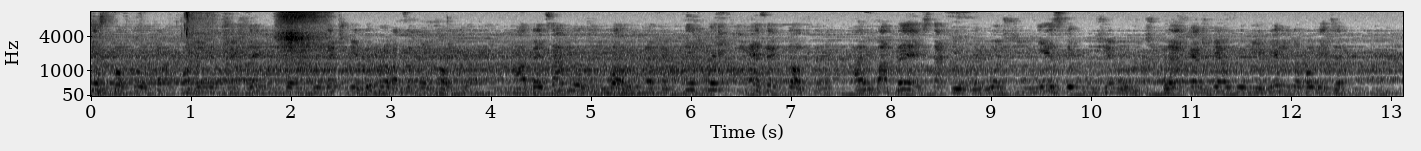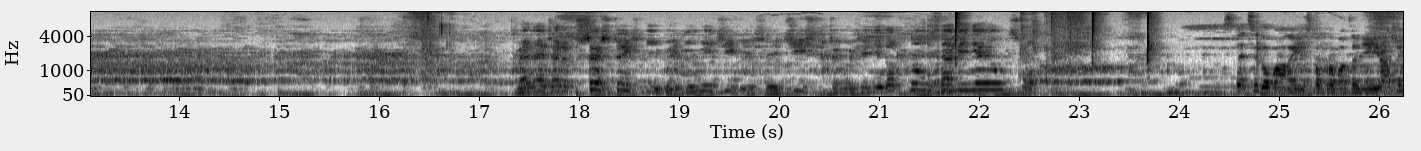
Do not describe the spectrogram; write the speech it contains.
Jest powtórka. Możemy prześledzić tę skutecznie wyprowadzoną kontrę. Abecadło futbolu efektywne i efektowne. A Mbappé z takiej odległości nie się mówić. Bramkarz miał tu niewiele do powiedzenia. Menedżer przeszczęśliwy i nie dziwię się. Dziś, czego się nie dotknął, zamieniają w słowa. Zdecydowane jest to prowadzenie raczej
